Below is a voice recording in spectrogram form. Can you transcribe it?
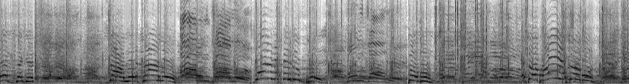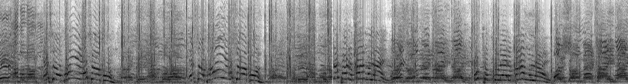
এক জায়গায় চালো চালো আগুন জ্বালো দুর্নীতির বিরুদ্ধে আগুন জ্বালো বোন এসো ভাই এসো বোন করে আন্দোলন এসো ভাই এসো বোন এসো ভাই এসো বোন দেশের বাংলায় পঁচাত্তরের বাংলায় ঠাই নাই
